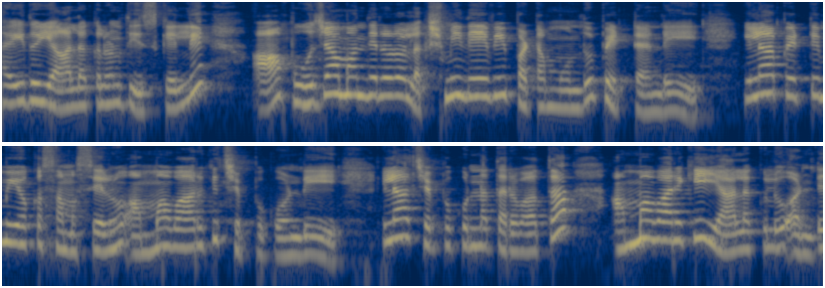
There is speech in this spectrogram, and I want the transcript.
ఐదు యాలకులను తీసుకెళ్ళి ఆ పూజా మందిరంలో లక్ష్మీదేవి పటం ముందు పెట్టండి. ఇలా పెట్టి మీ యొక్క సమస్యలను అమ్మవారికి చెప్పుకోండి. ఇలా చెప్పుకున్న తర్వాత అమ్మవారికి యాలకులు అంటే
